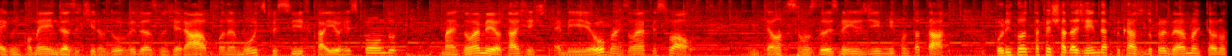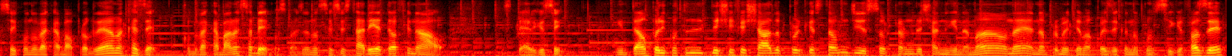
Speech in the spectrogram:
pegam encomendas e tiram dúvidas no geral. Quando é muito específico, aí eu respondo, mas não é meu, tá, gente? É meu, mas não é pessoal. Então são os dois meios de me contatar. Por enquanto está fechada a agenda por causa do programa, então não sei quando vai acabar o programa. Quer dizer, quando vai acabar nós sabemos, mas eu não sei se eu estarei até o final. Espero que sim. Então, por enquanto, deixei fechado por questão disso, para não deixar ninguém na mão, né? Não prometer uma coisa que eu não consiga fazer.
